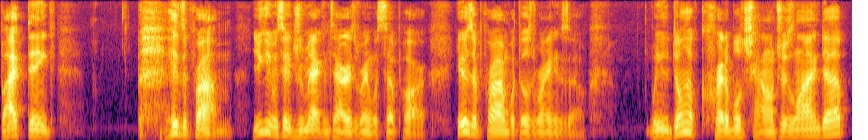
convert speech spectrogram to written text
but I think here's the problem. You can even say Drew McIntyre's reign was subpar. Here's the problem with those reigns, though. When you don't have credible challengers lined up,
